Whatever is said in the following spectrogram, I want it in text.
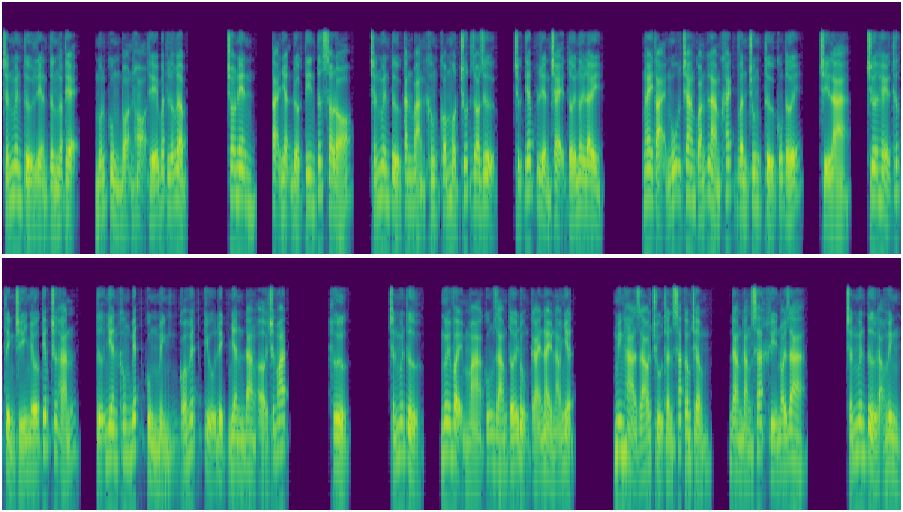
trấn nguyên tử liền từng lập thệ, muốn cùng bọn họ thế bất lưỡng lập. Cho nên tại nhận được tin tức sau đó, trấn nguyên tử căn bản không có một chút do dự, trực tiếp liền chạy tới nơi đây. Ngay tại ngũ trang quán làm khách vân trung tử cũng tới, chỉ là chưa hề thức tỉnh trí nhớ kiếp trước hắn, tự nhiên không biết cùng mình có huyết cựu địch nhân đang ở trước mắt. Hừ, trấn nguyên tử, ngươi vậy mà cũng dám tới đụng cái này náo nhiệt. Minh hà giáo chủ thần sắc căm trầm, đang đằng sát khí nói ra. Trấn nguyên tử đạo huynh,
